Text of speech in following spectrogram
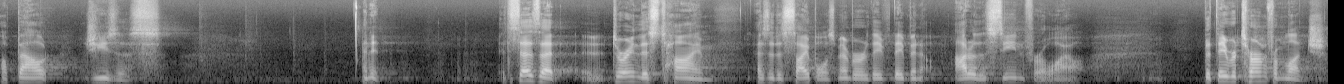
about Jesus. And it, it says that during this time, as the disciples, remember, they've, they've been out of the scene for a while, that they return from lunch.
